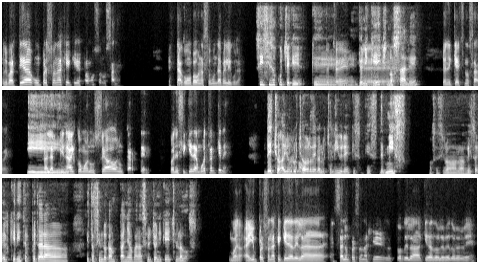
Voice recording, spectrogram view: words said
de partida, un personaje que es famoso no sale. Está como para una segunda película. Sí, sí, se escuché que, que Johnny Cage no eh, sale. Johnny Cage no sale. Y... Sale al final como anunciado en un cartel. Pero ni siquiera muestran quién es. De hecho, hay un luchador de la lucha libre, que es, que es de Miss, no sé si lo, has visto, él quiere interpretar a... Está haciendo campaña para hacer Johnny Cage en la 2. Bueno, hay un personaje que era de la... Sale un personaje, el actor de la que era WWE,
